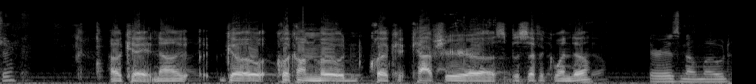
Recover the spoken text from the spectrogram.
capture. Okay, now go click on mode. Click capture a specific window. There is no mode.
